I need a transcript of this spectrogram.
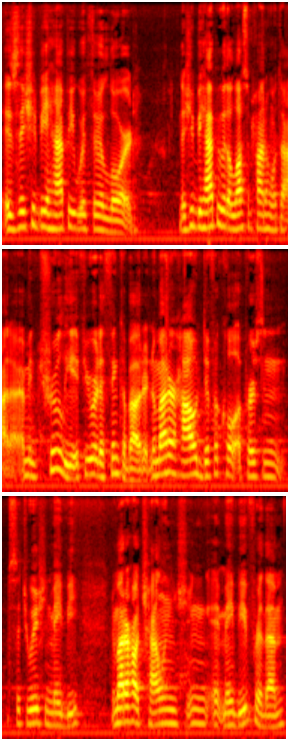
is they should be happy with their Lord. They should be happy with Allah subhanahu wa ta'ala. I mean, truly, if you were to think about it, no matter how difficult a person's situation may be, no matter how challenging it may be for them,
